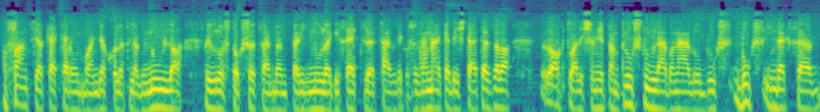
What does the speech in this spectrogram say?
a francia kekeromban gyakorlatilag nulla, a Eurostox 50-ben pedig 0,1%-os az emelkedés, tehát ezzel a aktuálisan éppen plusz nullában álló Bux, Bux indexel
